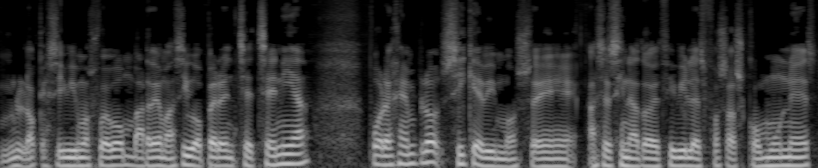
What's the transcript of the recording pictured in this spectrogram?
lo que sí vimos fue bombardeo masivo, pero en Chechenia, por ejemplo, sí que vimos eh, asesinato de civiles, fosas comunes.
